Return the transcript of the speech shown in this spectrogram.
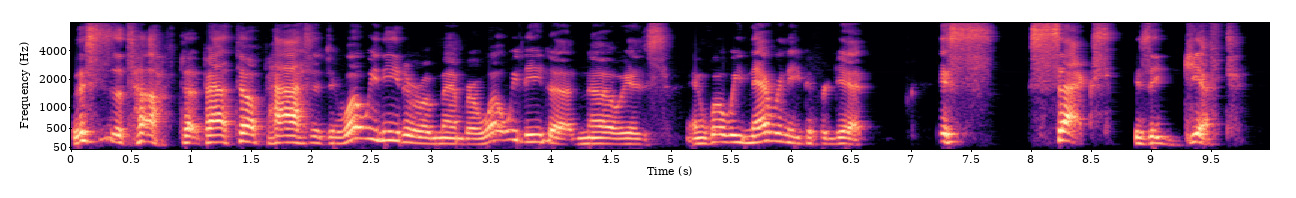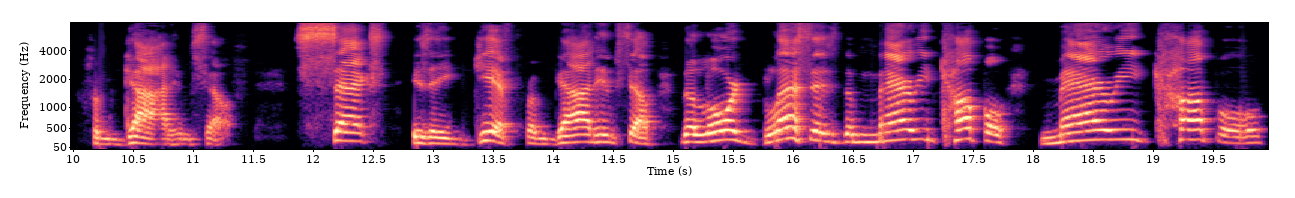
This is a tough, tough, tough passage. And what we need to remember, what we need to know is, and what we never need to forget, is sex is a gift from God Himself. Sex is a gift from God Himself. The Lord blesses the married couple, married couple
